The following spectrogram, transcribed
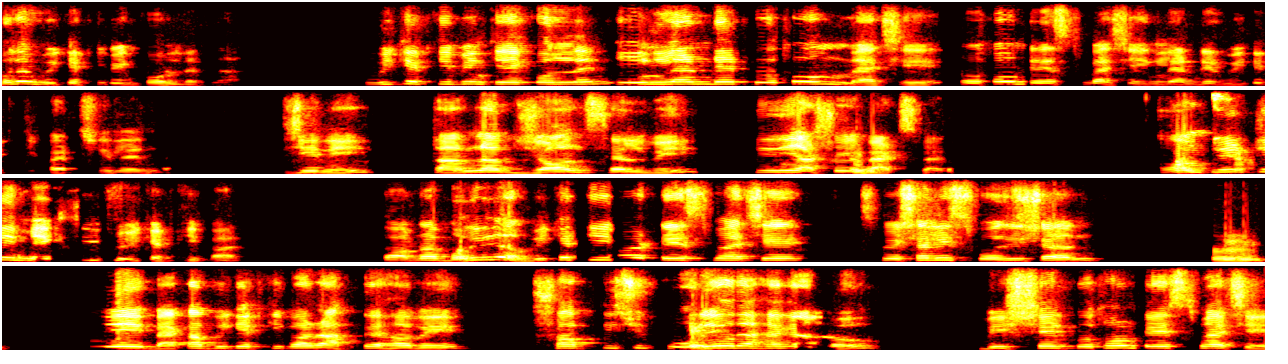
বলে উইকেট কিপিং করলেন না। উইকেট কিপিং কে করলেন? ইংল্যান্ডের প্রথম ম্যাচে প্রথম টেস্ট ম্যাচে ইংল্যান্ডের উইকেট কিপার ছিলেন যিনি তার নাম জন সেলবি তিনি আসলে batsman completely makeshift wicket keeper তো আমরা বলি না উইকেট কিপার টেস্ট ম্যাচে specialist position backup wicket keeper রাখতে হবে। সবকিছু করেও দেখা গেল বিশ্বের প্রথম টেস্ট ম্যাচে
